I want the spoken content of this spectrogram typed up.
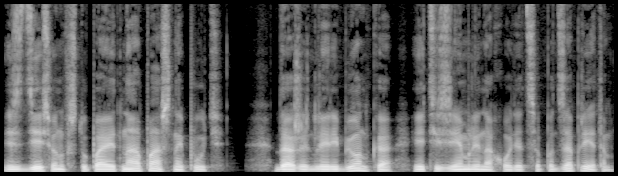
здесь он вступает на опасный путь. Даже для ребенка эти земли находятся под запретом.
